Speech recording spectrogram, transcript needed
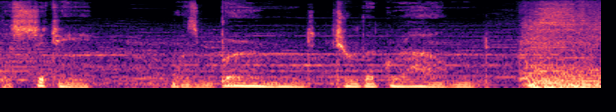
The city was burned to the ground.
